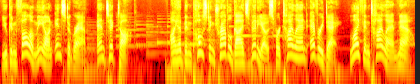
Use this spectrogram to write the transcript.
You can follow me on Instagram and TikTok. I have been posting travel guides videos for Thailand every day. Life in Thailand now.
